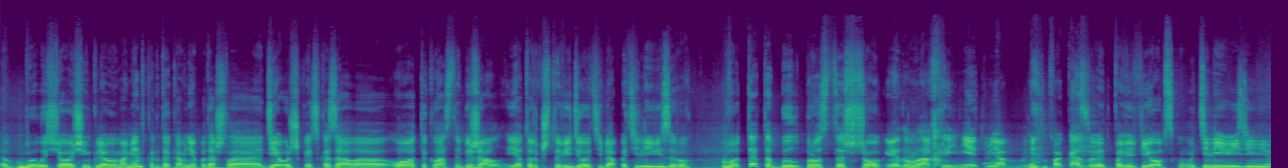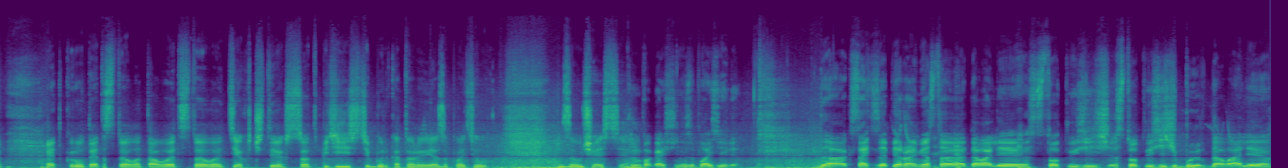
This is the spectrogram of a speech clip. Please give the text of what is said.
был еще очень клевый момент, когда ко мне подошла девушка и сказала, о, ты классно бежал, я только что видела тебя по телевизору. Вот это был просто шок. Я думаю, охренеть, меня показывают по вифиопскому телевидению. Это круто, это стоило того, это стоило тех 450 быр, которые я заплатил за участие. Мы пока еще не заплатили. Да, кстати, за первое место давали 100 тысяч, 100 тысяч быр давали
